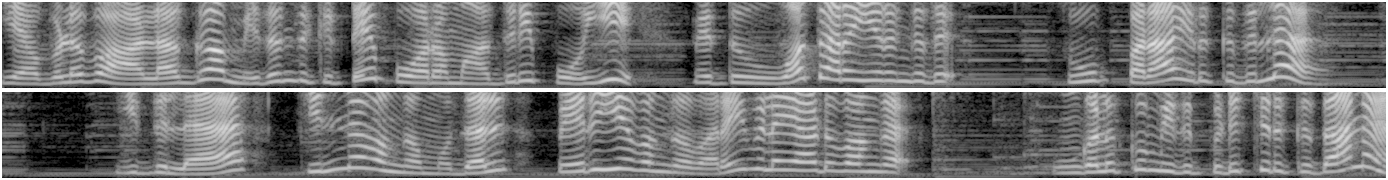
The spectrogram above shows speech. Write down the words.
எவ்வளவு அழகாக மிதந்துக்கிட்டே போகிற மாதிரி போய் மெதுவாக தரையிறங்குது சூப்பராக இருக்குதுல்ல? இதில் சின்னவங்க முதல் பெரியவங்க வரை விளையாடுவாங்க. உங்களுக்கும் இது பிடிச்சிருக்கு தானே?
